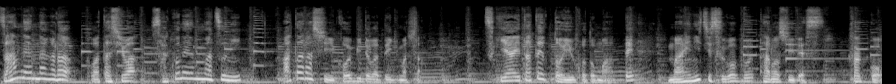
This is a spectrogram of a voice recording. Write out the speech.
残念ながら私は昨年末に新しい恋人ができました。付き合いたてということもあって毎日すごく楽しいです。かっこ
